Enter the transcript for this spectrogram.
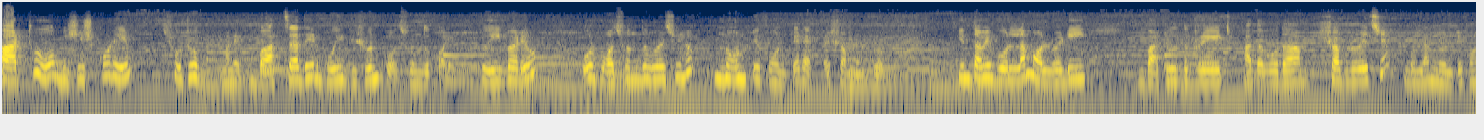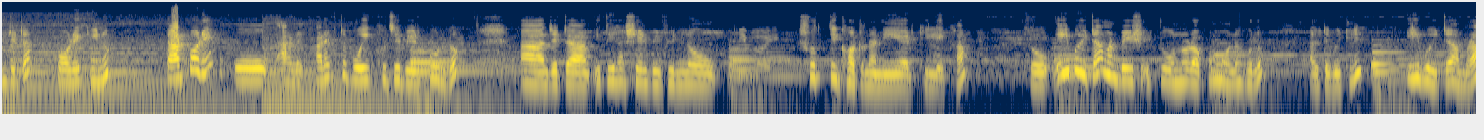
পার্থ বিশেষ করে ছোট মানে বাচ্চাদের বই ভীষণ পছন্দ করে। তো এইবারেও ওর পছন্দ হয়েছিল নন্টে ফোন্টের একটা সমগ্র। কিন্তু আমি বললাম অলরেডি বাটুল দ্য গ্রেট হাদাবোদা সব রয়েছে। বললাম নন্টে ফোন্টেটা পরে কিনো তারপরে ও আর আরেকটা বই খুঁজে বের করল যেটা ইতিহাসের বিভিন্ন সত্যি ঘটনা নিয়ে আর কি লেখা। তো এই বইটা আমার বেশ একটু অন্যরকম মনে হলো। আলটিমেটলি এই বইটা আমরা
